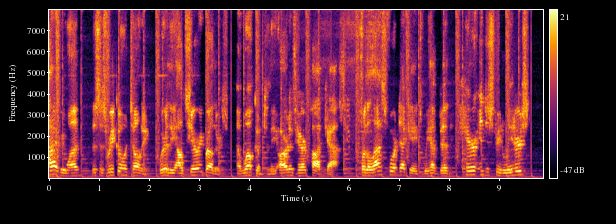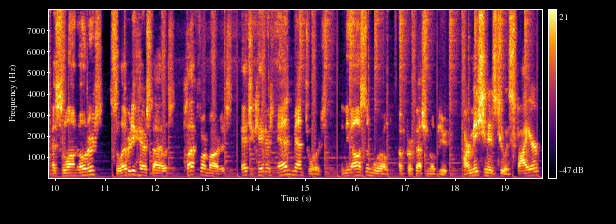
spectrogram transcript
Hi, everyone. This is Ricco and Tony. We're the Altieri brothers, and welcome to the Art of Hair podcast. For the last four decades, we have been hair industry leaders as salon owners, celebrity hairstylists, platform artists, educators, and mentors in the awesome world of professional beauty. Our mission is to inspire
